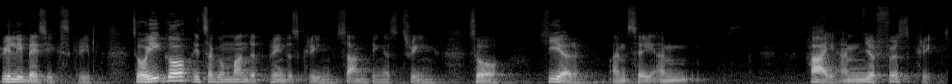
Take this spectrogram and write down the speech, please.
really basic script. So echo, it's a command that print a screen, something, a string. So here, I'm saying, I'm, hi, I'm your first script.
